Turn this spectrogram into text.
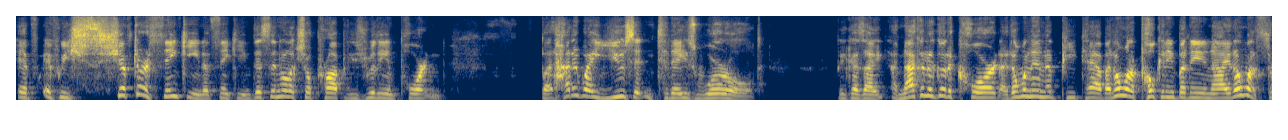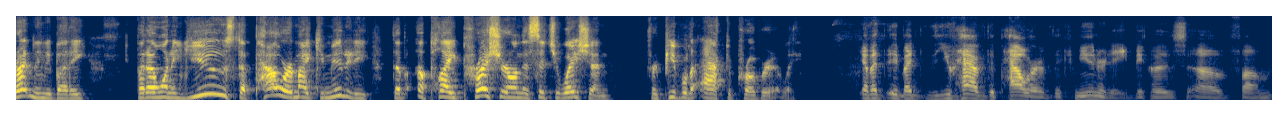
if, if we shift our thinking of thinking this intellectual property is really important, but how do I use it in today's world? Because I, I'm not going to go to court. I don't want to end up PTAB. I don't want to poke anybody in the eye. I don't want to threaten anybody, but I want to use the power of my community to apply pressure on the situation for people to act appropriately. Yeah, but but you have the power of the community because of um,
